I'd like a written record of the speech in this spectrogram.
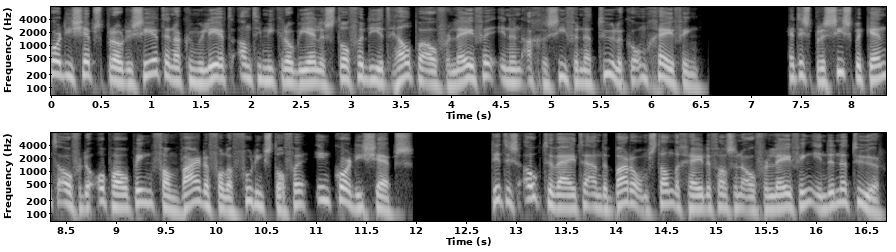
Cordyceps produceert en accumuleert antimicrobiële stoffen die het helpen overleven in een agressieve natuurlijke omgeving. Het is precies bekend over de ophoping van waardevolle voedingsstoffen in cordyceps. Dit is ook te wijten aan de barre omstandigheden van zijn overleving in de natuur.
